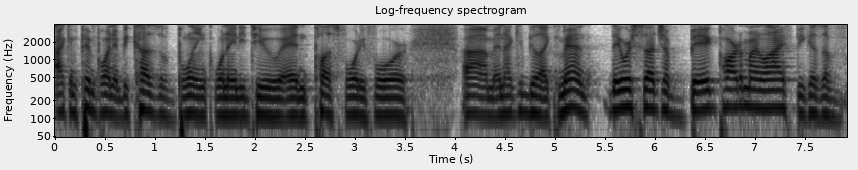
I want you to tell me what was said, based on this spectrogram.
I can pinpoint it because of Blink 182 and Plus 44, um, and I could be like, man, they were such a big part of my life because of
